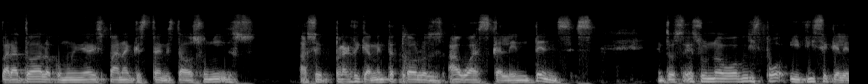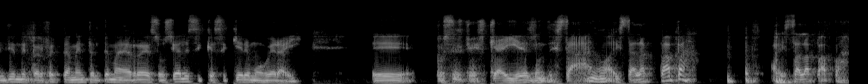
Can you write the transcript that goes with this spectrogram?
para toda la comunidad hispana que está en Estados Unidos hace prácticamente a todos los aguascalentenses. Entonces es un nuevo obispo y dice que le entiende perfectamente el tema de redes sociales y que se quiere mover ahí. Eh, pues es que, es que, ahí es donde está, ¿no? Ahí está la papa. Ahí está la papa.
